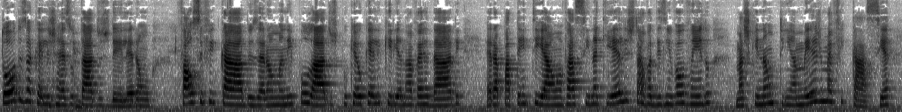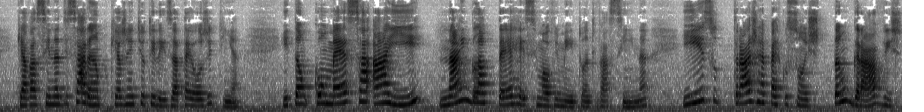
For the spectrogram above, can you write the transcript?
todos aqueles resultados dele eram falsificados, eram manipulados, porque o que ele queria, na verdade, era patentear uma vacina que ele estava desenvolvendo, mas que não tinha a mesma eficácia que a vacina de sarampo que a gente utiliza até hoje tinha. Então, começa aí, na Inglaterra, esse movimento anti-vacina, e isso traz repercussões tão graves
